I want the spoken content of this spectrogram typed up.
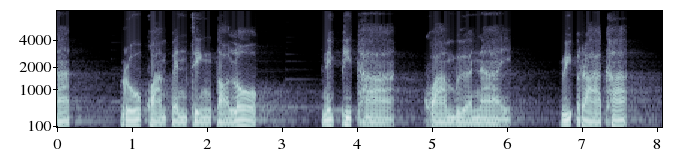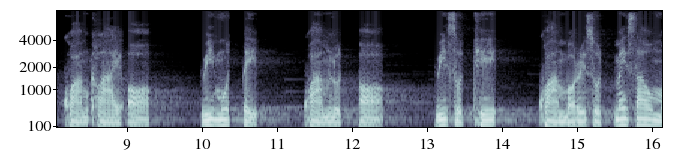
นะ รู้ความเป็นจริงต่อโลก นิพพิทา ความเบื่อหน่าย วิราคะ ความคลายออก วิมุตติ ความหลุดออก วิสุทธิ ความบริสุทธิ์ไม่เศร้าหม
